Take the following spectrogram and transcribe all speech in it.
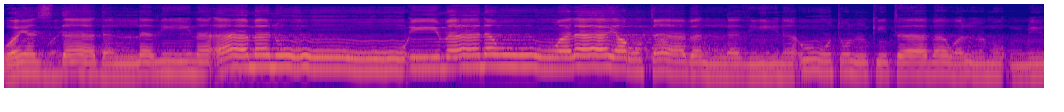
ويزداد الذين آمنوا إيمانا ولا يرتاب الذين أوتوا الكتاب والمؤمنون.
